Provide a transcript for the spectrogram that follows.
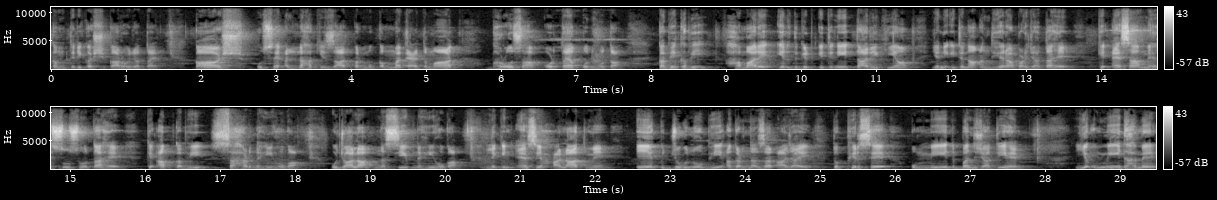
کمتری کا شکار ہو جاتا ہے۔ کاش اسے اللہ کی ذات پر مکمل اعتماد، بھروسہ اور تیقن ہوتا۔ کبھی کبھی ہمارے ارد گرد اتنی تاریکیاں یعنی اتنا اندھیرا بڑھ جاتا ہے کہ ایسا محسوس ہوتا ہے کہ اب کبھی سحر نہیں ہوگا، اجالا نصیب نہیں ہوگا۔ لیکن ایسے حالات میں ایک جگنو بھی اگر نظر آ جائے تو پھر سے امید بند جاتی ہے۔ یہ امید ہمیں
